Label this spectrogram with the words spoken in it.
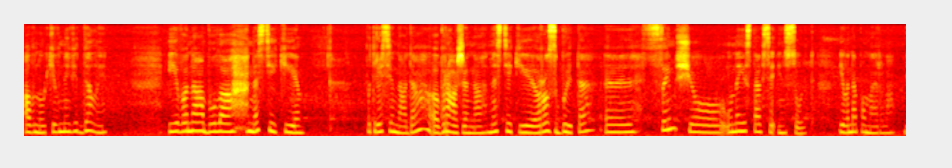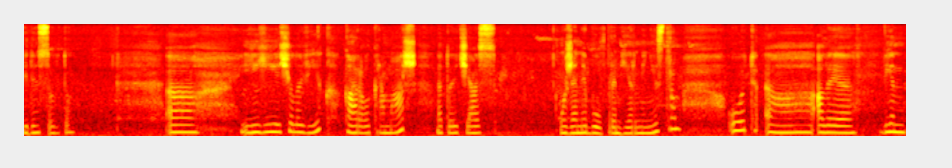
а внуків не віддали. І вона була настільки потрясена, да, вражена, настільки розбита е, цим, що у неї стався інсульт, і вона померла від інсульту. Е, її чоловік Карл Крамаш на той час уже не був прем'єр-міністром, от, е, але він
